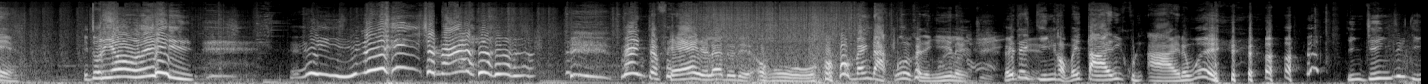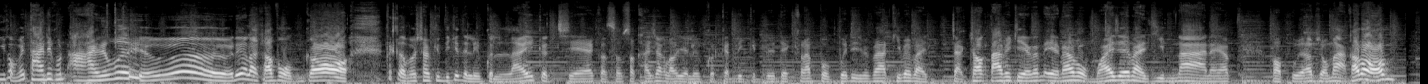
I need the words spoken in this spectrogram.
อีกตัวเดียว เฮ้ย เฮ้ยชนะ แม่งจะแพ้อยู่แล้วดูดิ โอ้โห แม่งดักลูกกันอย่างนี้เลย เฮ้ยแต่ยิงเขาไม่ตายนี่คุณอายนะเว้ย จริงๆจริงๆเขาไม่ตายนี่คุณอายนะเว้ย เออเนี่ยแหละครับผมก็ ถ้าเกิดว่าชอบคลิปนี้ก็อย่าลืมกดไลค์ กดแชร์ กด subscribe ช่องเราอย่าลืมกดกระดิ่งกันด้วยนะครับผมเพื่อที่จะไม่พลาดคลิปใหม่ๆจากช่องตาไปเกมนั่นเองนะครับผมไว้เจอกันใหม่ทีมหน้านะครับ ขอบคุณครับชมมากครับผม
